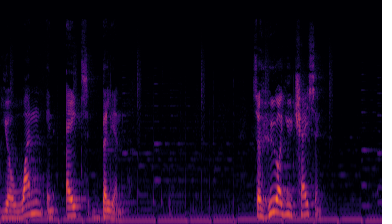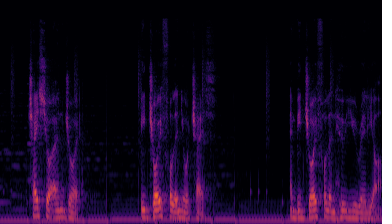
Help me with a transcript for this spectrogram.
You're one in eight billion. So, who are you chasing? Chase your own joy. Be joyful in your chase. And be joyful in who you really are.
